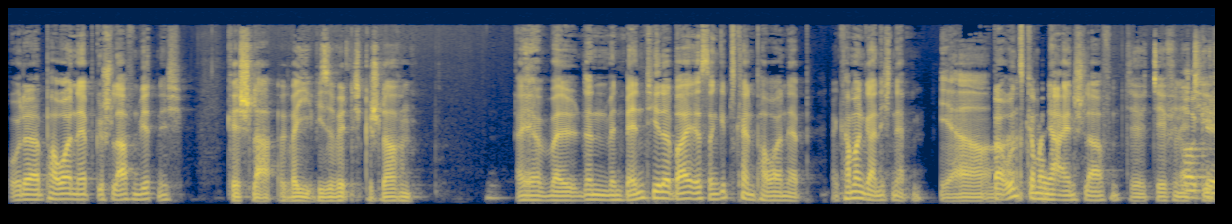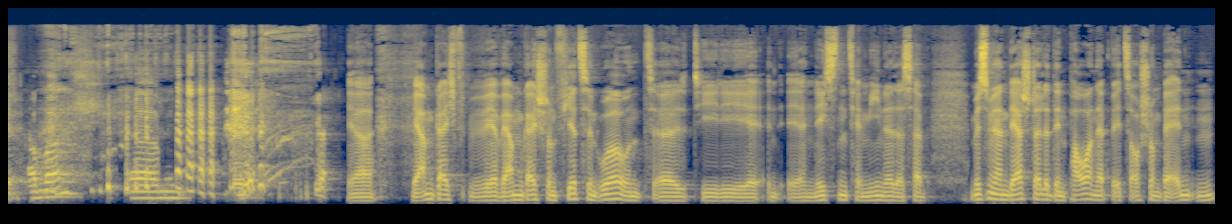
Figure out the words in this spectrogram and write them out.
Oder Powernap geschlafen wird nicht. Geschlafen. Wieso wird nicht geschlafen? Ah ja, weil dann, wenn Bent hier dabei ist, dann gibt's keinen Powernap. Dann kann man gar nicht nappen. Ja, Bei uns kann man ja einschlafen. de definitiv. Okay, haben wir. ähm, Ja, wir haben gleich, wir, wir haben gleich schon 14 Uhr und äh, die, die äh, nächsten Termine, deshalb müssen wir an der Stelle den Powernap jetzt auch schon beenden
